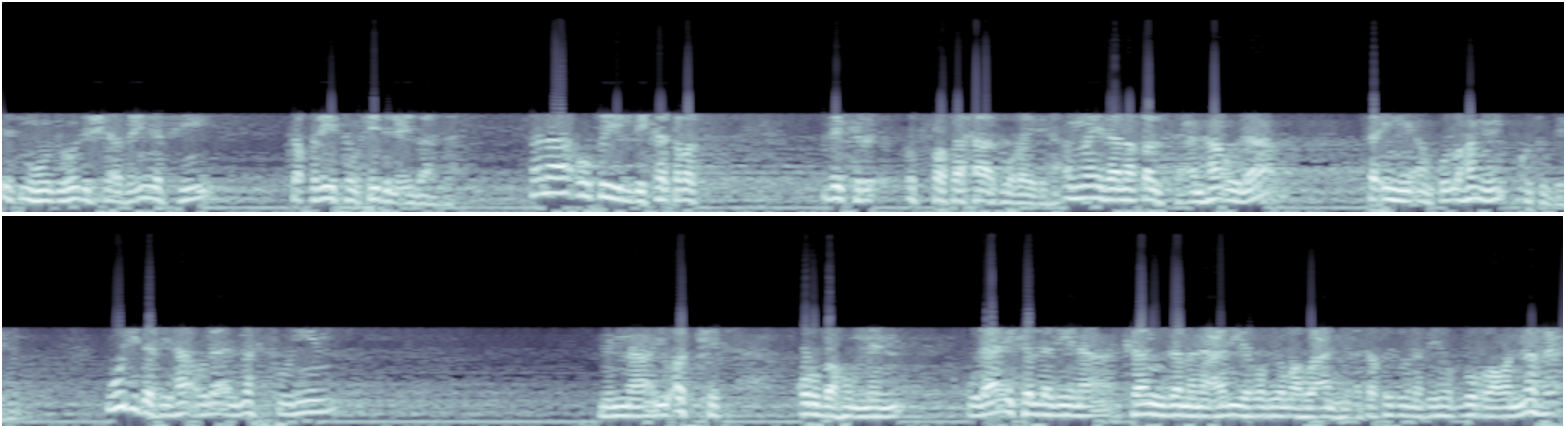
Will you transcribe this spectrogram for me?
اسمه جهود الشافعية في تقرير توحيد العبادة. فلا أطيل بكثرة ذكر الصفحات وغيرها. أما إذا نقلت عن هؤلاء فإني أنقلها من كتبهم. وجد في هؤلاء المفتونين مما يؤكد قربهم من أولئك الذين كانوا زمن علي رضي الله عنه يعتقدون فيه الضر والنفع.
